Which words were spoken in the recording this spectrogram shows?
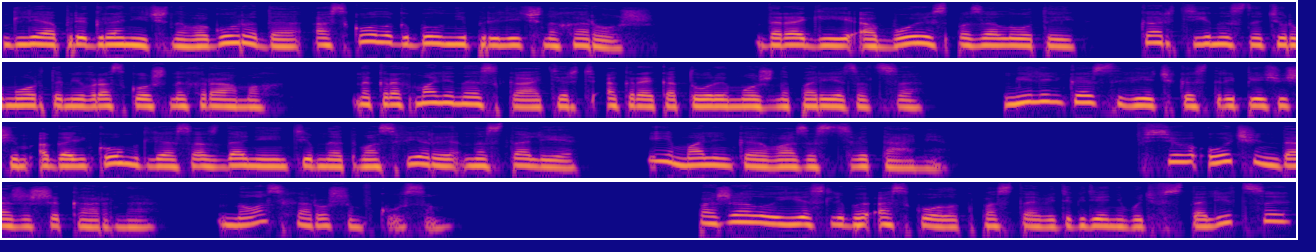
Для приграничного города «Осколок» был неприлично хорош. Дорогие обои с позолотой, картины с натюрмортами в роскошных рамах, накрахмаленная скатерть, о край которой можно порезаться, Миленькая свечка с трепещущим огоньком для создания интимной атмосферы на столе и маленькая ваза с цветами. Все очень даже шикарно, но с хорошим вкусом. Пожалуй, если бы осколок поставить где-нибудь в столице,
